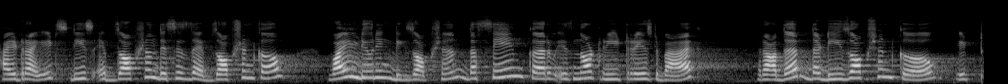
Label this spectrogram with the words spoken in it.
hydrides these absorption this is the absorption curve while during desorption the same curve is not retraced back rather the desorption curve it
